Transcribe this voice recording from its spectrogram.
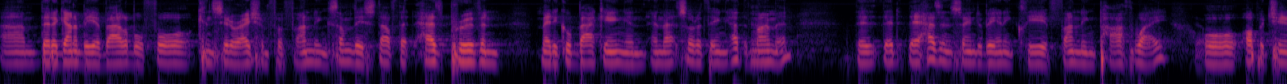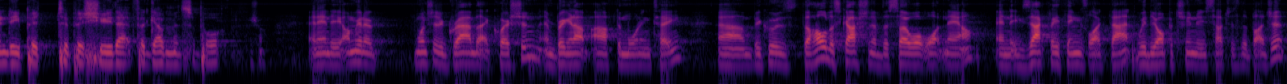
um, that are going to be available for consideration for funding. Some of this stuff that has proven medical backing and, and that sort of thing at the moment there, there, there, hasn't seemed to be any clear funding pathway yep. or opportunity to pursue that for government support. Sure. And Andy, I'm going to want you to grab that question and bring it up after morning tea. Um, because the whole discussion of the so what, what now, and exactly things like that, with the opportunities such as the budget,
